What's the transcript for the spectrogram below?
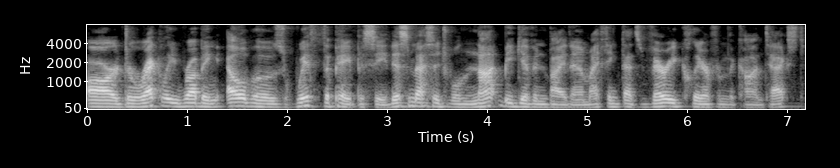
are directly rubbing elbows with the papacy. This message will not be given by them. I think that's very clear from the context.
